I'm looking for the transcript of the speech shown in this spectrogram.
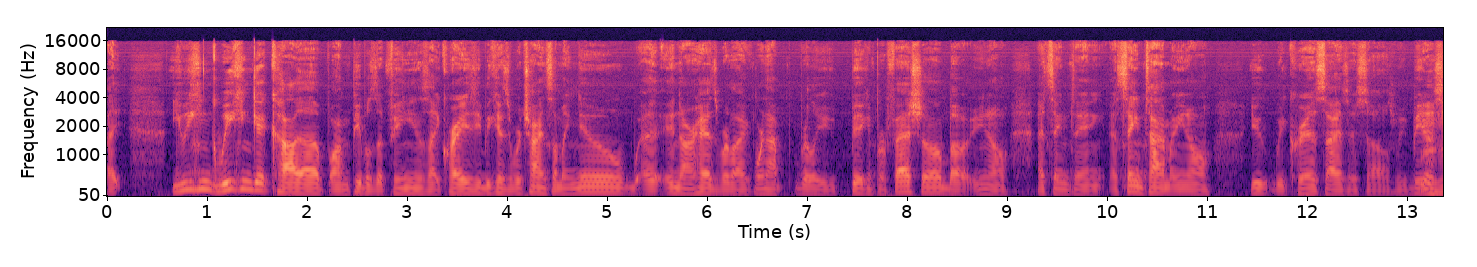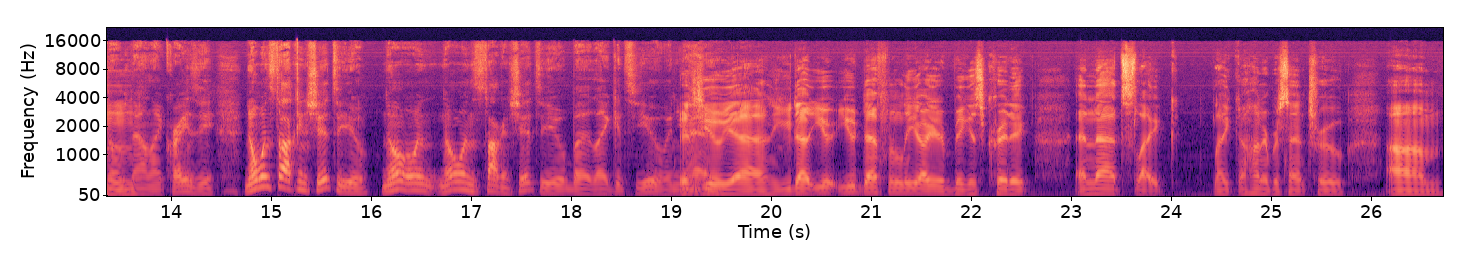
I you we can we can get caught up on people's opinions like crazy because we're trying something new. Uh, In our heads, we're like we're not really big and professional, but you know at same thing at same time you know. You, we criticize ourselves. We beat ourselves Mhm. down like crazy. No one's talking shit to you. No one, no one's talking shit to you. But like it's you and it's you, yeah. You de- you you definitely are your biggest critic, and that's like like hundred percent true. Um,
